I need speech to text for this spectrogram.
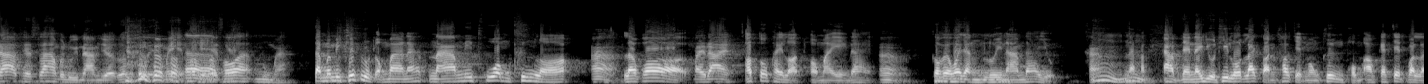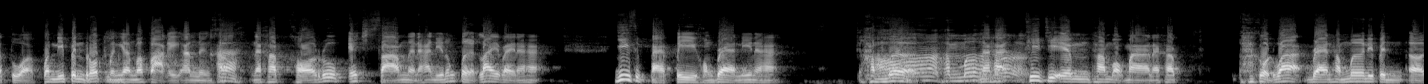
กล้าเทสลาไปลุยน้ำเยอะด้วยก็เลยยังไม่เห็นเออ test เพราะว่าถูกไหมแต่มันมีคลิปหลุดออกมานะ น้ำนี่ท่วมครึ่งล้ออ่าแล้วก็ไปได้ autopilot ออกมาเองได้เออก็แปลว่ายังลุยน้ำได้อยู่ครับอืมนะครับอะไหนๆอยู่ที่รถแล้วก่อนเข้า7จ็ดโมงครึ่งผมเอา gadget วันละตัว วันนี้เป็นรถเหมือนกันมาฝากอีกอันหนึ่งครับนะครับ ขอรูป H3 หน่อยนะฮะอันนี้ต้องเปิดไล่ไปนะฮะ28 ปีของแบรนด์นี้นะฮะ Hummer Hummer นะฮะที่ GM ทำออกมานะครับปรากฏว่าแบรนด์ Hummer นี่เป็นเอ่อ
